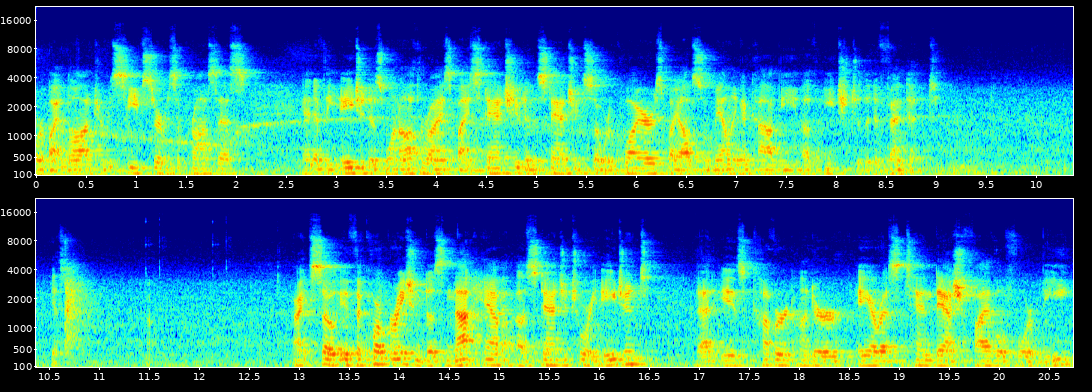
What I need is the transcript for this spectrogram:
or by law to receive service of process. And if the agent is one authorized by statute and the statute so requires, by also mailing a copy of each to the defendant. Yes? So if the corporation does not have a statutory agent, that is covered under ARS 10-504B,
